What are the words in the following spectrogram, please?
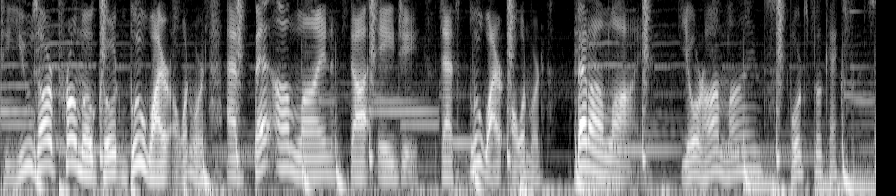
to use our promo code BlueWire, all one word, at betonline.ag. That's BlueWire, all one word. BetOnline, your online sportsbook experts.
